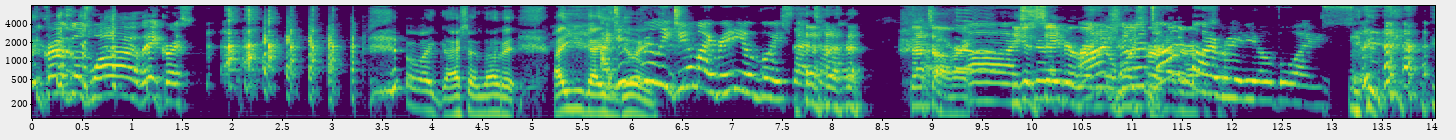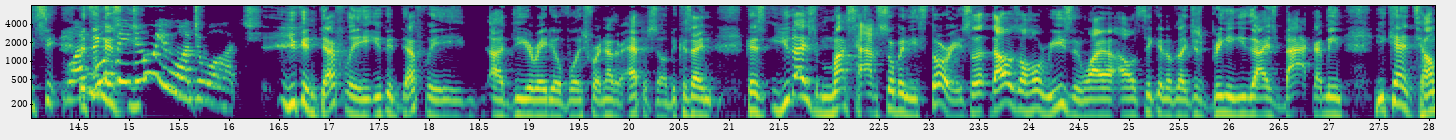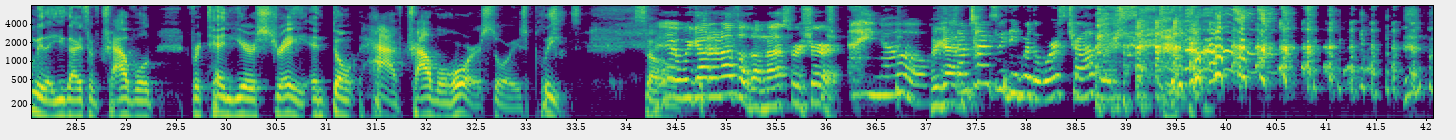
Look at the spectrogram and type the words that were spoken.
The crowd goes wild. Hey, Chris. oh my gosh, I love it. How you guys doing? I didn't doing? really do my radio voice that time. That's all right. Uh, you can should- save your radio should voice have for done another my episode. radio voice. You see, what the thing movie is, do you want to watch? you can definitely you could definitely uh, do your radio voice for another episode because I because you guys must have so many stories. So that, that was the whole reason why I, I was thinking of like just bringing you guys back. I mean, you can't tell me that you guys have traveled for ten years straight and don't have travel horror stories, please. So Yeah, we got enough of them, that's for sure. I know. We got- Sometimes we think we're the worst travelers.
